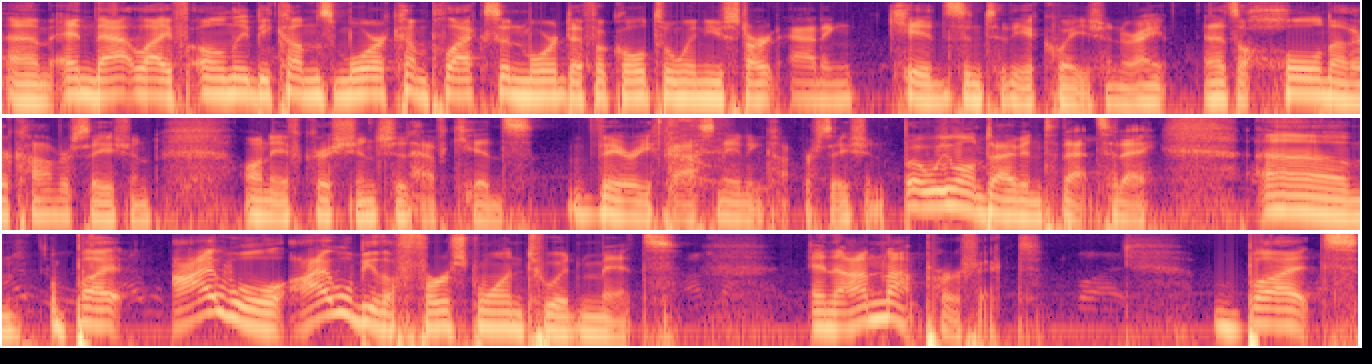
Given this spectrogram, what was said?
Um, and that life only becomes more complex and more difficult when you start adding kids into the equation, right? And it's a whole nother conversation on if Christians should have kids. Very fascinating conversation, but we won't dive into that today. Um, but I will, I will be the first one to admit, and I'm not perfect, but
